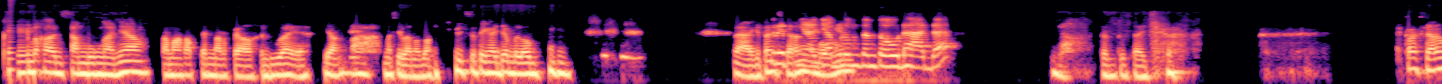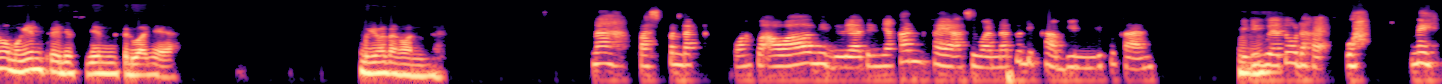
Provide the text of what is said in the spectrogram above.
kayaknya bakal sambungannya sama Captain Marvel kedua ya, yang ah masih lama banget. Di syuting aja belum. nah kita sekarang Skripnya aja ngomongin, belum tentu udah ada. ya tentu saja. kita sekarang ngomongin credit scene keduanya ya. Bagaimana tanggapan? Nah, pas pendek waktu awal nih diliatinnya kan kayak si Wanda tuh di kabin gitu kan. Jadi Mhm. gue tuh udah kayak, wah nih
